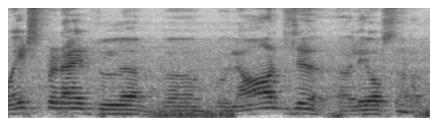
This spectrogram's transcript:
വൈഡ് സ്പ്രെഡ് ആയിട്ടുള്ള ലാർജ് ലേ ഓഫ്സ് നടന്നു.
